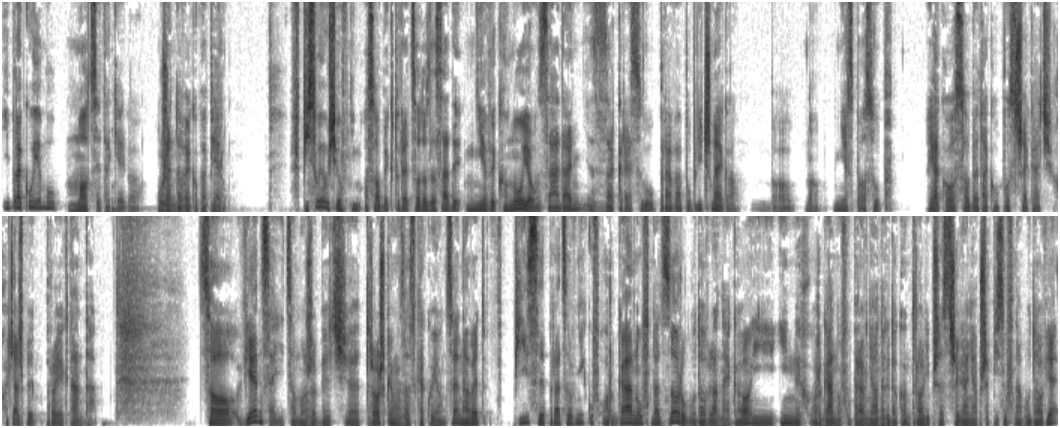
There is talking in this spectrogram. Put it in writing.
I brakuje mu mocy takiego urzędowego papieru. Wpisują się w nim osoby, które co do zasady nie wykonują zadań z zakresu prawa publicznego, bo no, nie sposób jako osobę taką postrzegać chociażby projektanta. Co więcej, co może być e, troszkę zaskakujące, nawet wpisy pracowników organów nadzoru budowlanego i innych organów uprawnionych do kontroli przestrzegania przepisów na budowie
